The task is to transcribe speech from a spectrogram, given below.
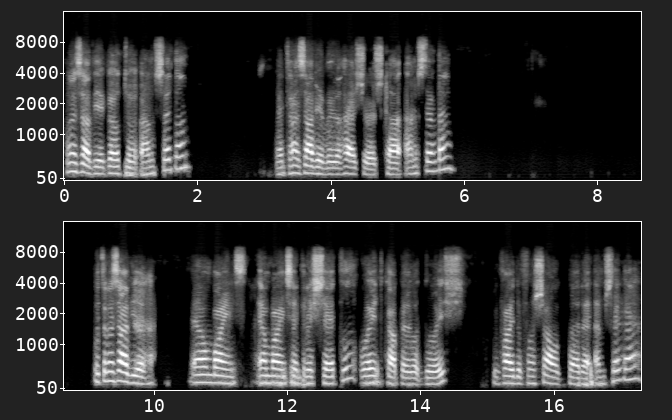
Transavia go to Amsterdam. En Transavia wil reisjes naar Amsterdam. O Transavia é um Boeing, é um Boeing 737 8K2 que vai do Funchal para Amsterdam.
